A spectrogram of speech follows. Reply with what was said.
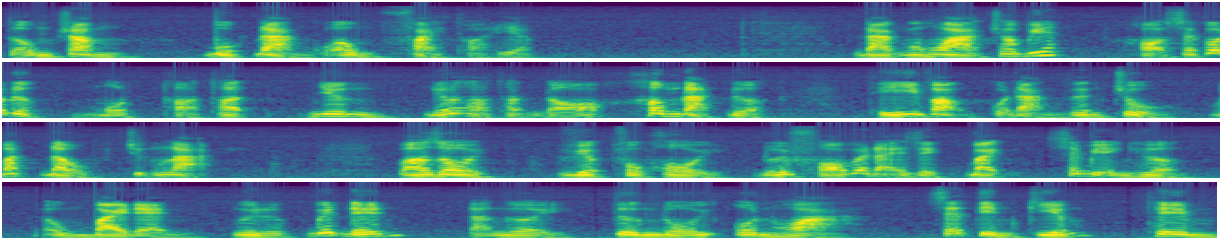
từ ông Trump buộc đảng của ông phải thỏa hiệp. Đảng Cộng Hòa cho biết họ sẽ có được một thỏa thuận, nhưng nếu thỏa thuận đó không đạt được thì hy vọng của Đảng Dân Chủ bắt đầu chững lại. Và rồi, việc phục hồi đối phó với đại dịch bệnh sẽ bị ảnh hưởng. Ông Biden, người được biết đến là người tương đối ôn hòa, sẽ tìm kiếm thêm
